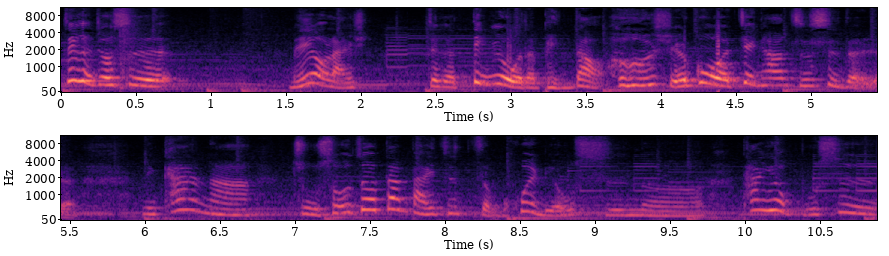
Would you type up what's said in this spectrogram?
这个就是没有来这个订阅我的频道、呵 呵学过健康知识的人，你看、啊，煮熟之后蛋白质怎么会流失呢？它又不是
